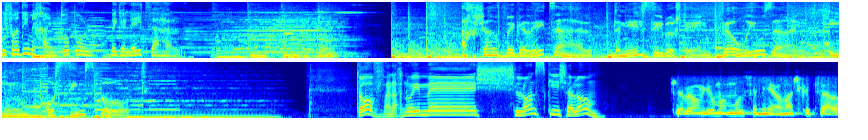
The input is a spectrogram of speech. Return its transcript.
נפרדים מחיים טופול בגלי צה"ל. עכשיו בגלי צה"ל, דניאל זילברשטיין ואורי אוזן עם עושים ספורט. טוב, אנחנו עם uh, שלונסקי, שלום. שלום, יום עמוס, אני אהיה ממש קצר.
